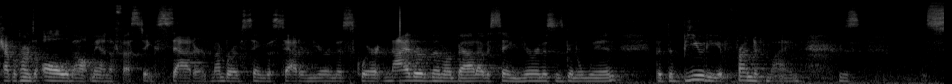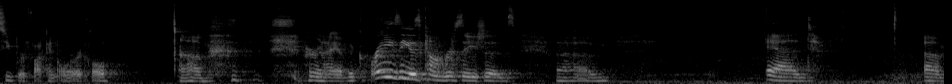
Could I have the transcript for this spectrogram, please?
Capricorn's all about manifesting Saturn. Remember, I was saying the Saturn Uranus square. Neither of them are bad. I was saying Uranus is going to win. But the beauty, a friend of mine who's super fucking oracle, um, her and I have the craziest conversations. Um, and um,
